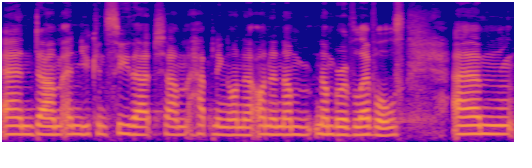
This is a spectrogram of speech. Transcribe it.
And, um, and you can see that um, happening on a, on a num- number of levels. Um,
